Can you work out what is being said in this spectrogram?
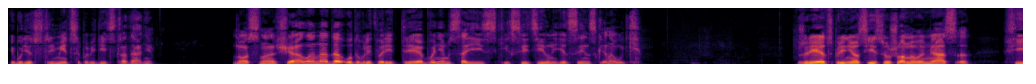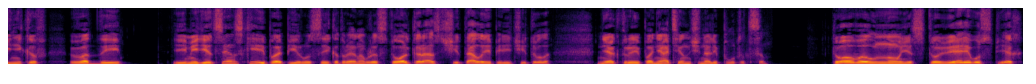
и будет стремиться победить страдания. Но сначала надо удовлетворить требованиям саистских светил медицинской науки. Жрец принес ей сушеного мяса, фиников, воды и медицинские папирусы, которые она уже столько раз читала и перечитывала, некоторые понятия начинали путаться. То волнуясь, то веря в успех,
